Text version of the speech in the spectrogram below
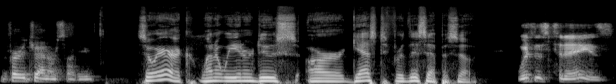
Very generous of you. So, Eric, why don't we introduce our guest for this episode? With us today is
